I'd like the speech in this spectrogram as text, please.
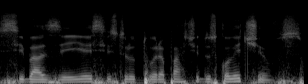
se baseia e se estrutura a partir dos coletivos.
